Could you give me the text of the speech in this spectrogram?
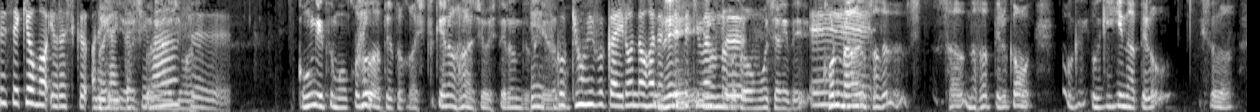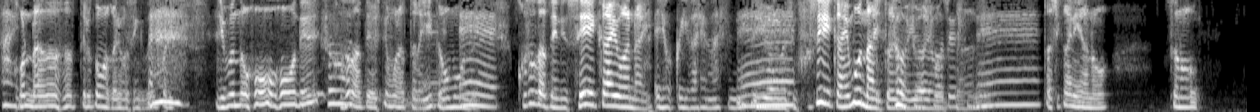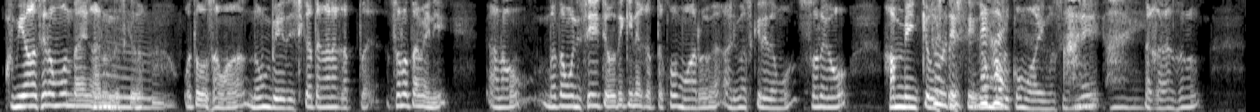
先生、今日もよろしくお願いいたします。今月も子育てとかしつけの話をしてるんですけれども、えーすごい興味深いいろんなお話出てきます。ね、いろんなことを申し上げて、えーこんなささなさってるかもおお聞きになってる人が、はいこんななさってるかもわかりませんけど、やっぱり 自分の方法で子そう育てをしてもらったらいいと思うんです。え子育てに正解はないよく言われますね。言われます。不正解もないとそう言われそうそうでますからね。すね。確かにあの、その、組み合わせの問題があるんですけどうん、お父さんはのんべいで仕方がなかった。そのために、あの、まともに成長できなかった子もある、ありますけれども、それを反面教師として頑張る子もありますよね。はい。はいだからその、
